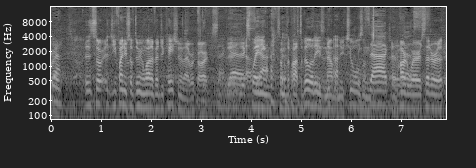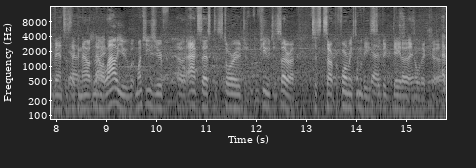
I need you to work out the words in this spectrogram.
Right. Yeah. So uh, do you find yourself doing a lot of education in that regard? Exactly. Uh, explaining yeah. some of the possibilities and now the new tools exactly, and, and, hardware, yes. et cetera, advances yeah. that can now, now right. allow you much easier uh, access to storage and compute, et cetera, to start performing some of these yeah. big data analytic uh,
